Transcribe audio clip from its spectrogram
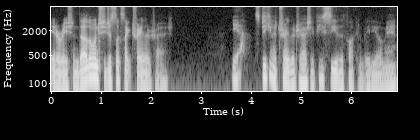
iteration. The other one, she just looks like trailer trash. Yeah. Speaking of trailer trash, if you see the fucking video, man,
